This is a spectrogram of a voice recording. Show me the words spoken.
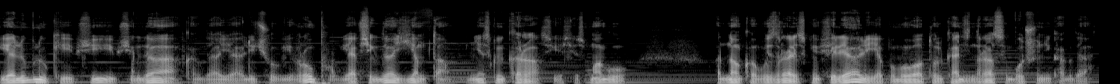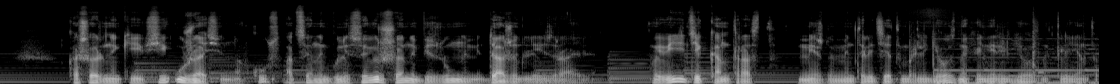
Я люблю KFC и всегда, когда я лечу в Европу, я всегда ем там несколько раз, если смогу. Однако в израильском филиале я побывал только один раз и больше никогда. Кошерный KFC ужасен на вкус, а цены были совершенно безумными даже для Израиля. Вы видите контраст между менталитетом религиозных и нерелигиозных клиентов?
